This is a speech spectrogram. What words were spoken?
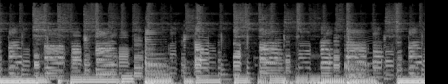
encuentro. Thank you.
